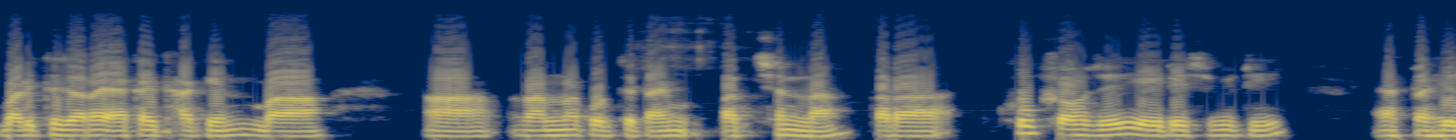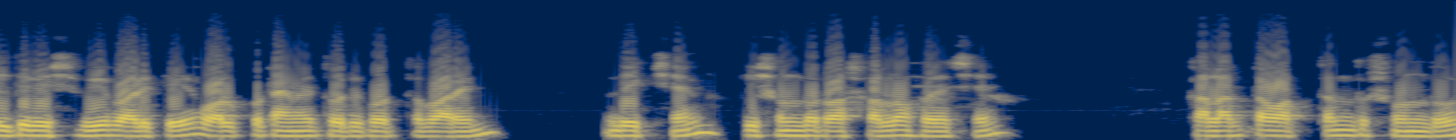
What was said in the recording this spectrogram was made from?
বাড়িতে যারা একাই থাকেন বা রান্না করতে টাইম পাচ্ছেন না, তারা খুব সহজেই এই রেসিপিটি একটা হেলদি রেসিপি বাড়িতে অল্প টাইমে তৈরি করতে পারেন। দেখছেন কি সুন্দর রসালো হয়েছে। কালারটা অত্যন্ত সুন্দর।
